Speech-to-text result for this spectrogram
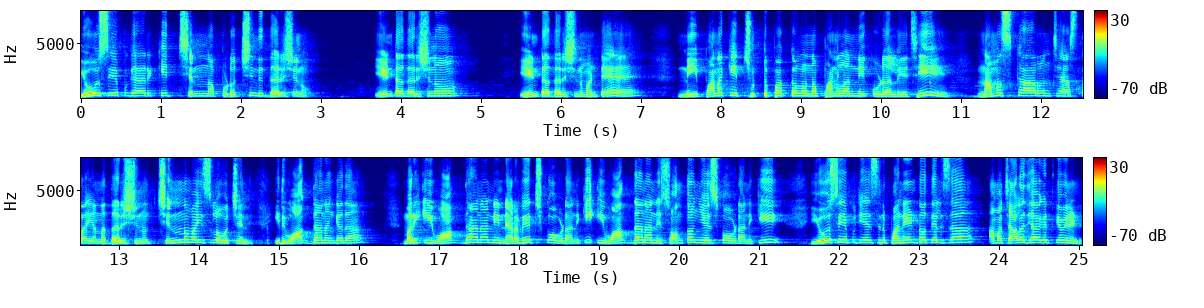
యోసేపు గారికి చిన్నప్పుడు వచ్చింది దర్శనం. ఏంటా దర్శనం? ఏంటా దర్శనం అంటే నీ పనకి చుట్టుపక్కల ఉన్న పనులన్నీ కూడా లేచి నమస్కారం చేస్తాయన్న దర్శనం చిన్న వయసులో వచ్చింది. ఇది వాగ్దానం కదా? మరి ఈ వాగ్దానాన్ని నెరవేర్చుకోవడానికి ఈ వాగ్దానాన్ని సొంతం చేసుకోవడానికి యోసేపు చేసిన పని ఏంటో తెలుసా? అమ్మ చాలా జాగ్రత్తగా వినండి.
